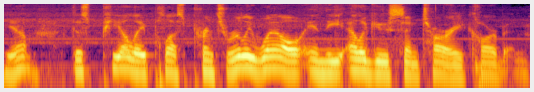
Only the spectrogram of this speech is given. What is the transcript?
Yep, this PLA Plus prints really well in the Elegoo Centauri carbon.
